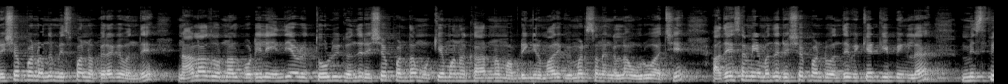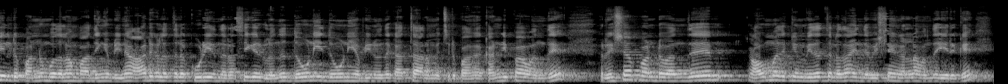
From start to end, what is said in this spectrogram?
ரிஷப் பண்ட் வந்து மிஸ் பண்ண பிறகு வந்து நாலாவது ஒரு நாள் போட்டியில் இந்தியாவுடைய தோல்விக்கு வந்து ரிஷப் பண்ட் தான் முக்கியமான காரணம் அப்படிங்கிற மாதிரி விமர்சனங்கள்லாம் உருவாச்சு. அதே சமயம் வந்து ரிஷப் பண்ட் வந்து விக்கெட் கீப்பிங்கில் மிஸ்ஃபீல்டு பண்ணும்போதெல்லாம் பார்த்தீங்க அப்படின்னா ஆடுகளத்தில் கூடியிருந்த ரசிகர்கள் வந்து தோனி தோனி அப்படின்னு வந்து கத்த ஆரம்பிச்சிருப்பாங்க. கண்டிப்பாக வந்து ரிஷப் பண்ட் வந்து அவமதிக்கும் விதத்தில் தான் இந்த விஷயங்கள்லாம் வந்து இருக்குது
